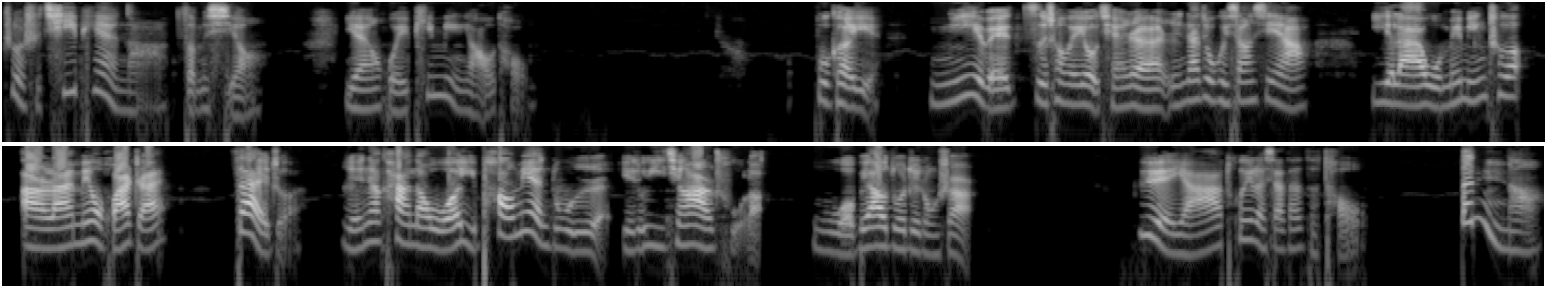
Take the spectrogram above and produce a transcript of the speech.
这是欺骗呐，怎么行？颜回拼命摇头，不可以。你以为自称为有钱人，人家就会相信啊？一来我没名车，二来没有华宅，再者，人家看到我以泡面度日，也就一清二楚了。我不要做这种事儿。月牙推了下他的头，笨呢，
